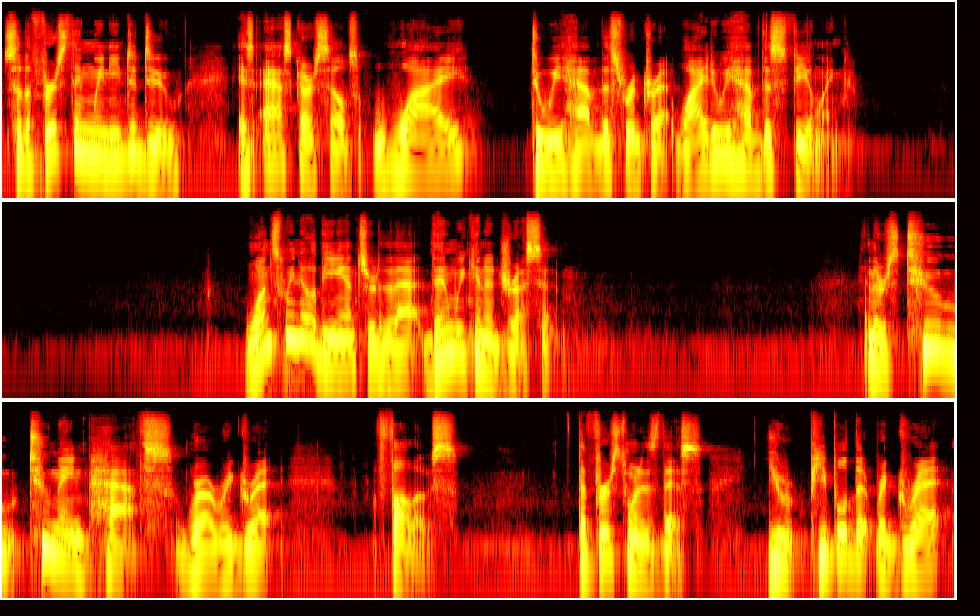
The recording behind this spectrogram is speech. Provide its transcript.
So the first thing we need to do is ask ourselves why do we have this regret? Why do we have this feeling? Once we know the answer to that, then we can address it. And there's two, two main paths where our regret follows. The first one is this you people that regret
